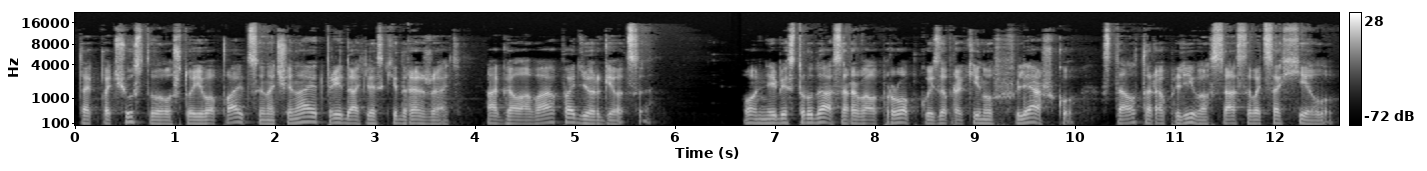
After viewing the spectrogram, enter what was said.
так почувствовал, что его пальцы начинают предательски дрожать, а голова подергиваться. Он не без труда сорвал пробку и, запрокинув фляжку, стал торопливо всасывать сахелу,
